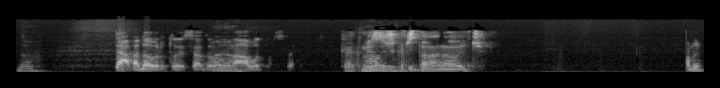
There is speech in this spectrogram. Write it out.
Da. Da, pa dobro, to je sad ono Pa da. navodno sve. Kak misliš Ali- Krstanović? Molim?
